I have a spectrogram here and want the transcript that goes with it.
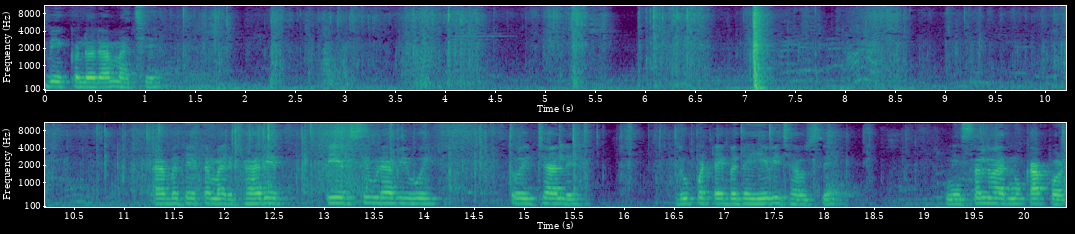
બે કલર આમાં છે. આ બધે તમારે ભારે પેર સીવડાવી હોય તો એ ચાલે. દુપટ્ટા બધા એવી જ આવશે. ને સલવારનું કાપડ.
